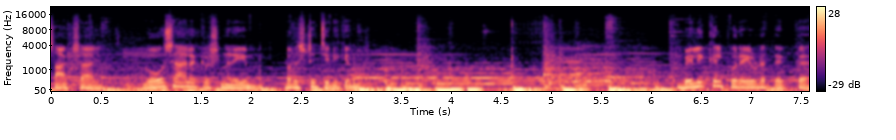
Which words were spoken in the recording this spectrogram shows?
സാക്ഷാൽ ഗോശാലകൃഷ്ണനെയും പ്രതിഷ്ഠിച്ചിരിക്കുന്നു. ബലിക്കൽ പുരയുടെ തെക്ക്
